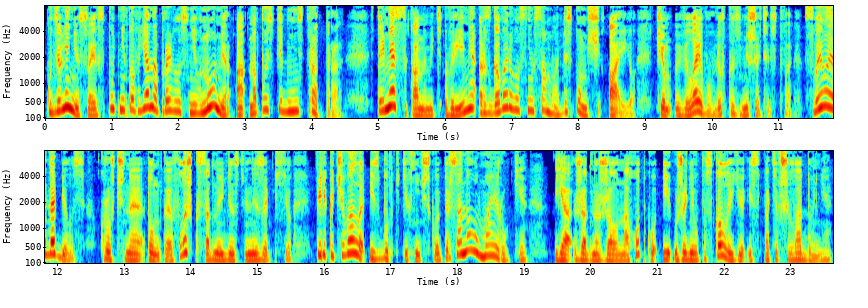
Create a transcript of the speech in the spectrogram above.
к удивлению своих спутников, я направилась не в номер, а на поиски администратора. Стремясь сэкономить время, разговаривала с ним сама, без помощи Айо, чем ввела его в легкое замешательство. Своего я добилась. Крошечная тонкая флешка с одной единственной записью перекочевала из будки технического персонала в мои руки. Я жадно сжала находку и уже не выпускала ее из вспотевшей ладони.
